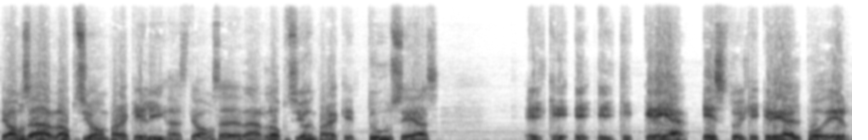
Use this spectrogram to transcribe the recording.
Te vamos a dar la opción para que elijas, te vamos a dar la opción para que tú seas el que, el, que crea esto, el que crea el poder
